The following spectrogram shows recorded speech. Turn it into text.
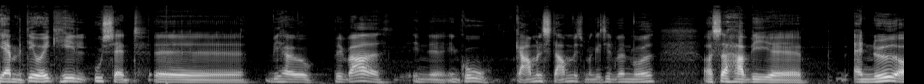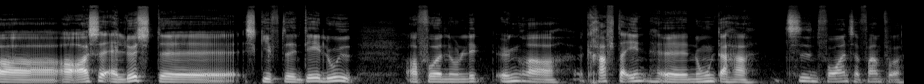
Jamen, det er jo ikke helt usandt. Øh, vi har jo bevaret en, øh, en god gammel stamme, hvis man kan sige det på en måde. Og så har vi øh, af nød og, og også af lyst øh, skiftet en del ud og fået nogle lidt yngre kræfter ind. Øh, nogen, der har tiden foran sig frem for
